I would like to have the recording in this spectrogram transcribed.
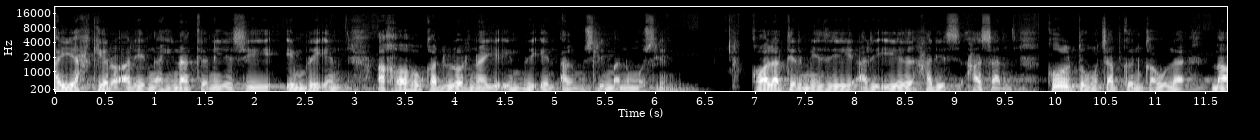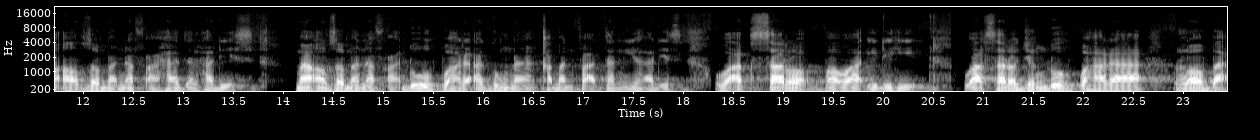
ayah kiro ari ngahinakeun ieu si imriin akhahu kadulurna ieu imriin al musliman muslim. Qala Tirmizi ari ieu hadis hasan. Kul tu ngucapkeun kaula ma azama naf'a hadzal hadis. Ma azama naf'a. Duh pohara agungna kamanfaatan ieu hadis. Wa aksaro pawaidihi wa aksaro jeung duh pohara loba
